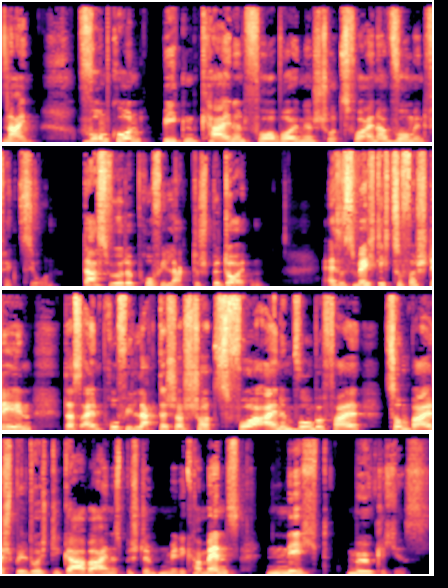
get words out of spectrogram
Nein, Wurmkuren bieten keinen vorbeugenden Schutz vor einer Wurminfektion. Das würde prophylaktisch bedeuten. Es ist wichtig zu verstehen, dass ein prophylaktischer Schutz vor einem Wurmbefall, zum Beispiel durch die Gabe eines bestimmten Medikaments, nicht möglich ist.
